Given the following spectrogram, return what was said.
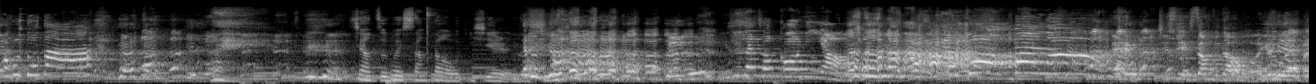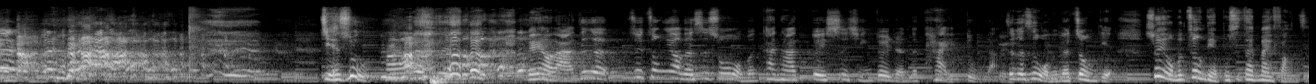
差不多大啊。哎。这样子会伤到一些人的心。你是在说 Conny 啊？过分了！哎，其实也伤不到我，因为我也蛮大的。结束。没有啦，这个最重要的是说，我们看他对事情、对人的态度啦，这个是我们的重点。所以，我们重点不是在卖房子。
